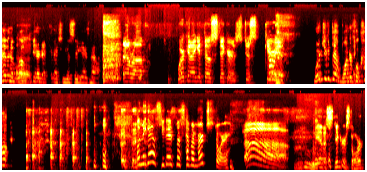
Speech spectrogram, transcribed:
having a rough Uh. internet connection, just so you guys know. now, Rob, where can I get those stickers? Just curious. Where'd you get that wonderful cup? Let me guess. You guys must have a merch store. ah, We have a sticker store.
